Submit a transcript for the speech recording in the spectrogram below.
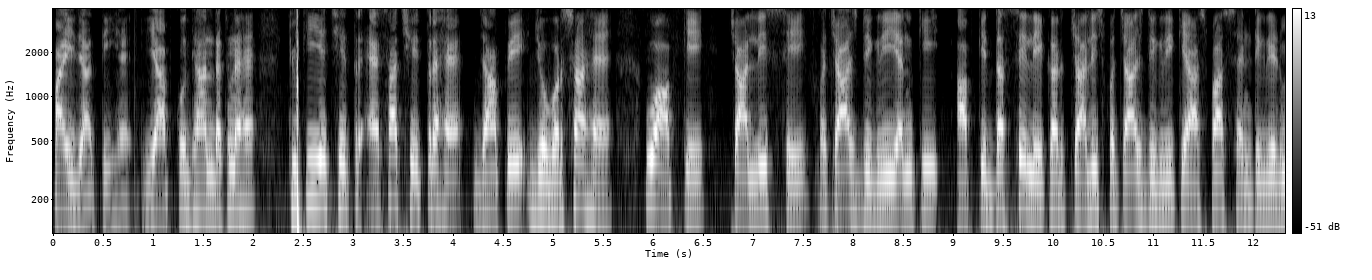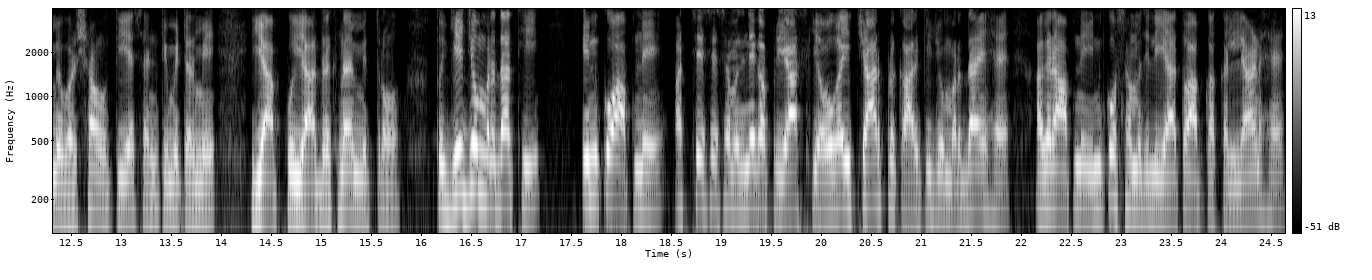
पाई जाती है। ये आपको ध्यान रखना है, क्योंकि ये क्षेत्र ऐसा क्षेत्र है जहाँ पे जो वर्षा है, वो आपके 40 से 50 डिग्री, यानी कि आपके 10 से लेकर 40-50 डिग्री के आसपास सेंटीग्रेड में वर्षा होती है, सेंटीमीटर में। ये आपको याद रखना है मित्रों। तो ये जो मृदा थी इनको आपने अच्छे से समझने का प्रयास किया होगा। ये चार प्रकार की जो मृदाएँ हैं, अगर आपने इनको समझ लिया तो आपका कल्याण है।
